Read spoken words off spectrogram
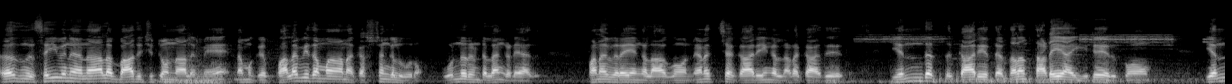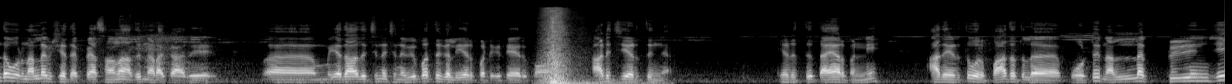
அதாவது இந்த செய்வினால் பாதிச்சிட்டோம்னாலுமே நமக்கு பலவிதமான கஷ்டங்கள் வரும். ஒன்று ரெண்டெல்லாம் கிடையாது. பண விரயங்கள் ஆகும் நினச்ச காரியங்கள் நடக்காது. எந்த காரியத்தை எடுத்தாலும் தடையாகிக்கிட்டே இருக்கும். எந்த ஒரு நல்ல விஷயத்தை பேசினாலும் அது நடக்காது. ஏதாவது சின்ன சின்ன விபத்துகள் ஏற்பட்டுக்கிட்டே இருக்கும். அடித்து எடுத்துங்க. எடுத்து தயார் பண்ணி அதை எடுத்து ஒரு பாத்திரத்தில் போட்டு நல்லா பிழிஞ்சு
